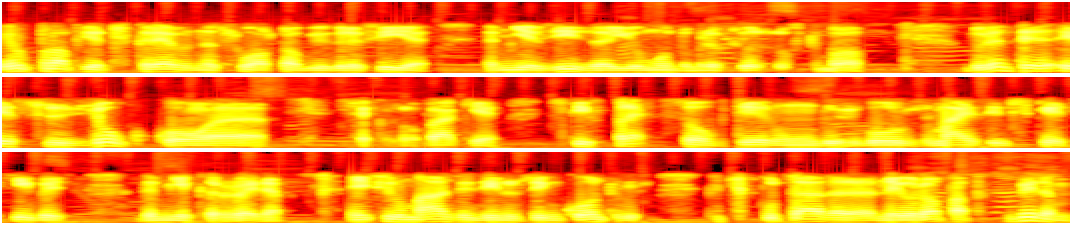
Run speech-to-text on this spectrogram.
Ele próprio descreve na sua autobiografia A Minha Vida e o Mundo Maravilhoso do Futebol. Durante esse jogo com a Checoslováquia, estive prestes a obter um dos golos mais inesquecíveis da minha carreira. Em filmagens e nos encontros que disputara na Europa, perceberam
